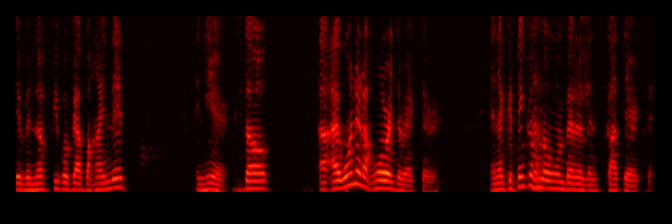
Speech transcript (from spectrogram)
if enough people got behind it. And here, so uh, I wanted a horror director, and I could think of Huh. no one better than Scott Derrickson.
